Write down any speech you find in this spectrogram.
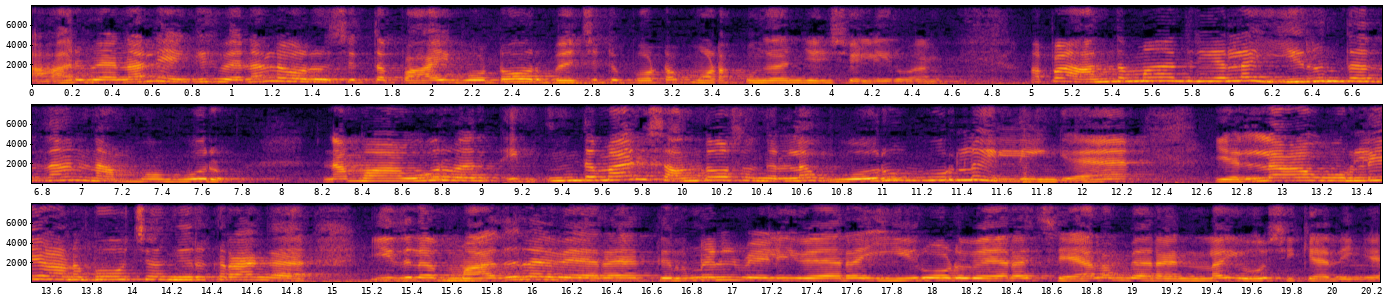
யார் வேணாலும் எங்கே வேணாலும் ஒரு சித்த பாய் போட்டோ ஒரு பெட்ஷீட் போட்டோ முடக்குங்கன்னு சொல்லி சொல்லிடுவாங்க அப்போ அந்த மாதிரியெல்லாம் இருந்தது தான் நம்ம ஊர். நம்ம ஊர் வந்து இந்த மாதிரி சந்தோஷங்கள்லாம் ஒரு ஊரில் இல்லைங்க. எல்லா ஊர்லேயும் அனுபவிச்சவங்க இருக்கிறாங்க. இதில் மதுரை வேற திருநெல்வேலி வேற ஈரோடு வேற சேலம் வேறன்னுலாம் யோசிக்காதீங்க.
